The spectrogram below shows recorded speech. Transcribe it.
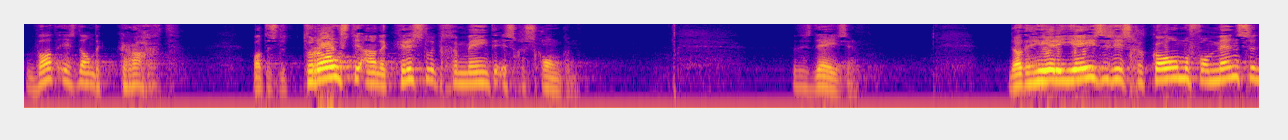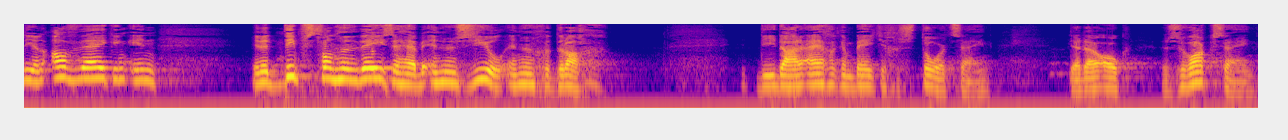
Wat is dan de kracht? Wat is de troost die aan de christelijke gemeente is geschonken? Dat is deze. Dat de Heere Jezus is gekomen voor mensen die een afwijking in in het diepst van hun wezen hebben, in hun ziel, in hun gedrag. Die daar eigenlijk een beetje gestoord zijn. Die daar ook zwak zijn.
